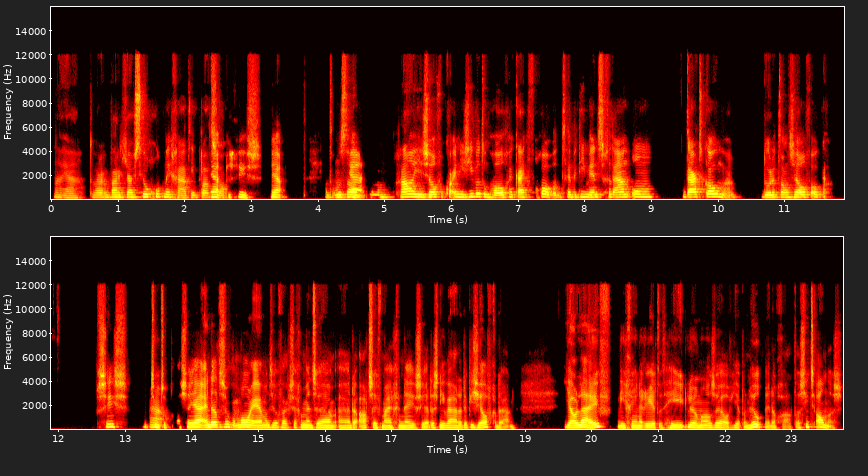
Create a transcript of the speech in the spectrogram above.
nou ja, waar, waar het juist heel goed mee gaat in plaats Ja, van. precies. Ja, Want anders dan, Ja. dan haal je jezelf ook qua energie wat omhoog en kijk van, goh, wat hebben die mensen gedaan om daar te komen? Door het dan zelf ook. precies. Toe Ja. te passen. Ja, en dat is ook mooi, hè? Want heel vaak zeggen mensen, eh, de arts heeft mij genezen. Ja, dat is niet waar, dat heb je zelf gedaan. Jouw lijf, die genereert het helemaal zelf. Je hebt een hulpmiddel gehad, dat is iets anders.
